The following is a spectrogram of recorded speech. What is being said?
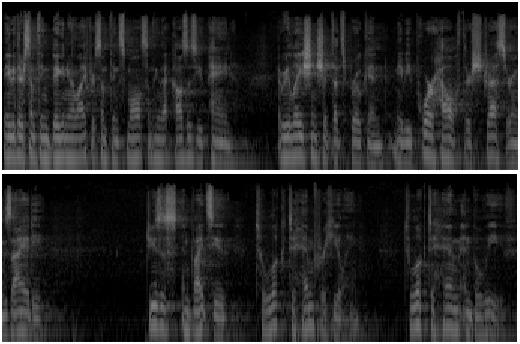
Maybe there's something big in your life or something small, something that causes you pain, a relationship that's broken, maybe poor health or stress or anxiety. Jesus invites you to look to Him for healing, to look to Him and believe.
